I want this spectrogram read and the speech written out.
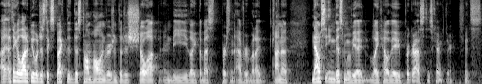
I, I think a lot of people just expected this Tom Holland version to just show up and be like the best person ever, but I kind of now seeing this movie, I like how they progressed his character. It's,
